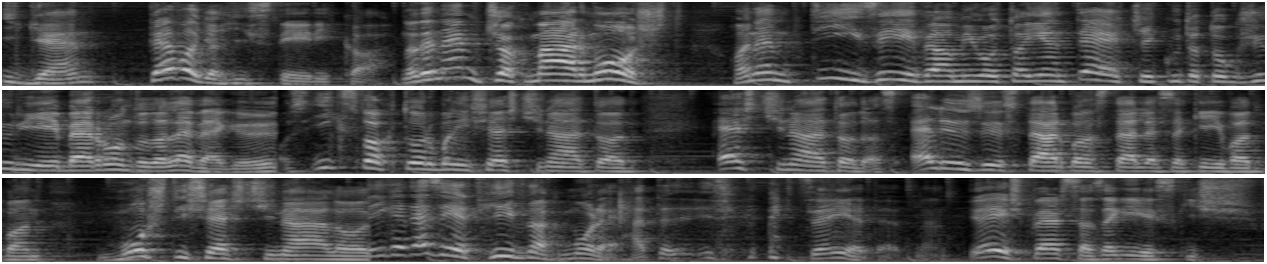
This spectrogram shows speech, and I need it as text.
igen, te vagy a hisztérika. Na de nem csak már most! hanem 10 éve, amióta ilyen tehetségkutatók zsűriében rontod a levegő. Az X-faktorban is ezt csináltad, ezt csináltad az előző Starban Star leszek évadban, most is ezt csinálod. Téged ezért hívnak More, hát ez egyszerűen hihetetlen. Ja és persze az egész kis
